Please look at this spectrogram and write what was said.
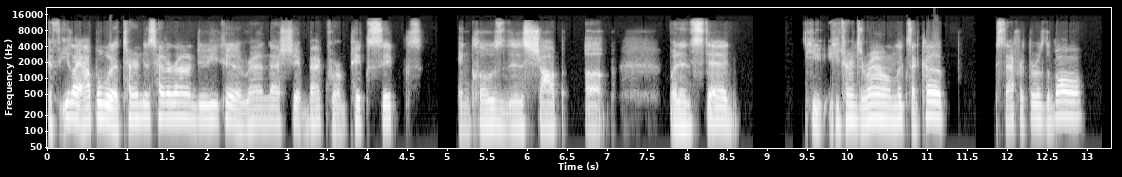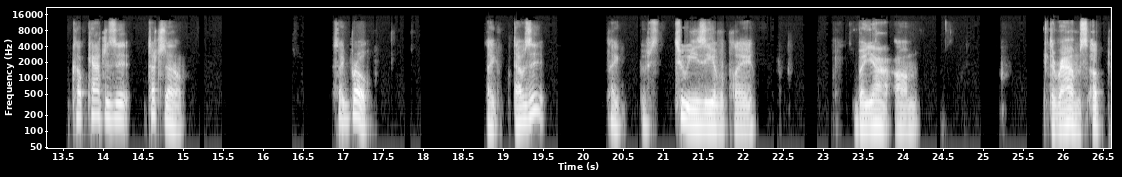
If Eli Apple would have turned his head around, dude, he could have ran that shit back for a pick six and closed this shop up. But instead, he he turns around, looks at Kupp. Stafford throws the ball. Kupp catches it, touchdown. It's like, bro, like that was it. Like it was too easy of a play. But yeah, um the Rams up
